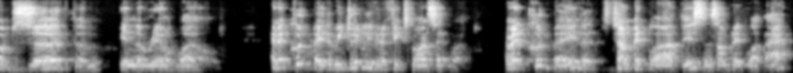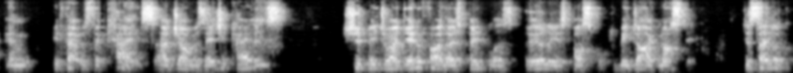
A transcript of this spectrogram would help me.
observed them in the real world. And it could be that we do live in a fixed mindset world. I mean, it could be that some people are this and some people are that. And if that was the case, our job as educators should be to identify those people as early as possible, to be diagnostic, to say, look,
